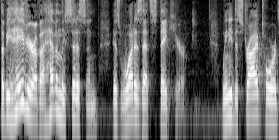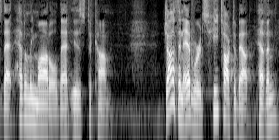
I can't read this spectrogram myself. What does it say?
The behavior of a heavenly citizen is what is at stake here. We need to strive towards that heavenly model that is to come. Jonathan Edwards, he talked about heaven,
